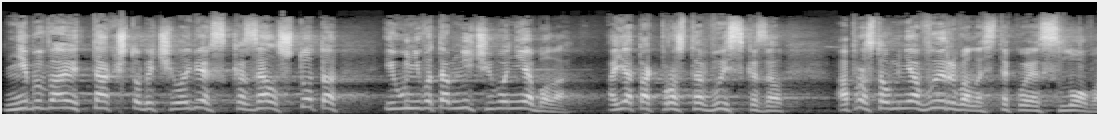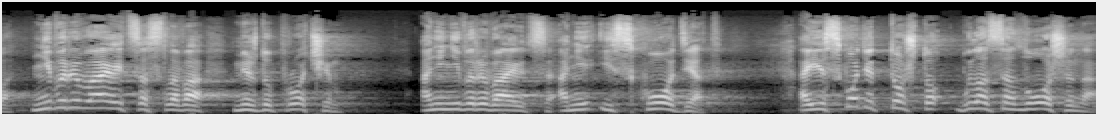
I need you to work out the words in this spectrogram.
Не бывает так, чтобы человек сказал что-то, и у него там ничего не было. А я так просто высказал. А просто у меня вырвалось такое слово. Не вырываются слова, между прочим. Они не вырываются, они исходят. А исходит то, что было заложено.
